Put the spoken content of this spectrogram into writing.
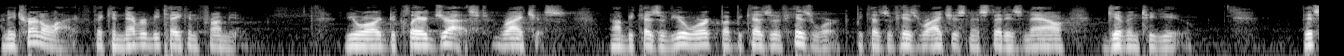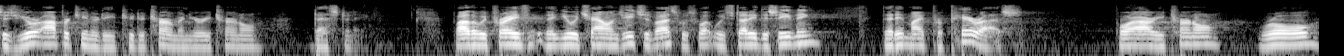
an eternal life that can never be taken from you. You are declared just, righteous, not because of your work, but because of His work, because of His righteousness that is now given to you. This is your opportunity to determine your eternal destiny. Father, we pray that you would challenge each of us with what we've studied this evening, that it might prepare us for our eternal role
